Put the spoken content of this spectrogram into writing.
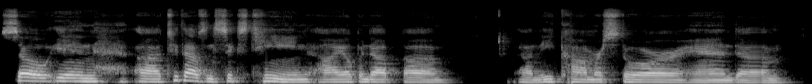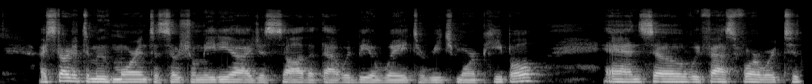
So, in uh, 2016, I opened up um, an e commerce store and um, I started to move more into social media. I just saw that that would be a way to reach more people. And so we fast forward to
